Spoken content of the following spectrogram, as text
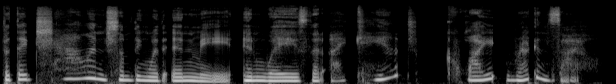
But they challenge something within me in ways that I can't quite reconcile.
